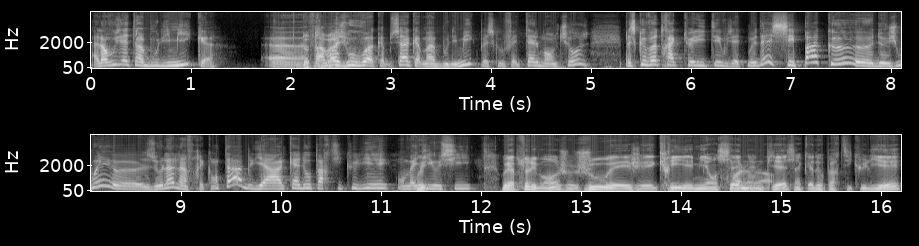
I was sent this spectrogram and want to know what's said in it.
Alors, vous êtes un boulimique. Euh, De moi, je vous vois comme ça, comme un boulimique, parce que vous faites tellement de choses. Parce que votre actualité, vous êtes modeste, c'est pas que euh, de jouer euh, Zola l'infréquentable. Il y a un cadeau particulier, on m'a Oui. dit aussi. Oui, absolument. Je joue et j'ai écrit et mis en scène Oh là une là. pièce, un cadeau particulier,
